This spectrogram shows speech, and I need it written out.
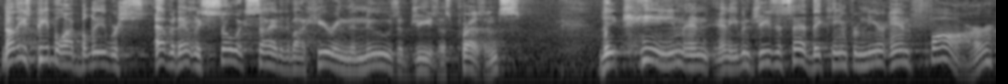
Now, these people, I believe, were evidently so excited about hearing the news of Jesus' presence. They came, and, and even Jesus said they came from near and far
